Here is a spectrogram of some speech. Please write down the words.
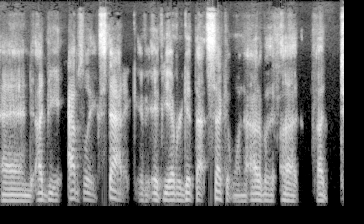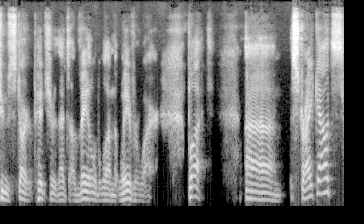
And I'd be absolutely ecstatic if, if you ever get that second one out of a, a, a two start pitcher that's available on the waiver wire. But um, strikeouts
